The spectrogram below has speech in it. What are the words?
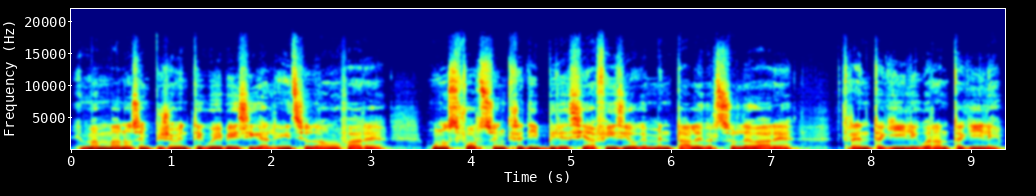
e man mano semplicemente quei pesi che all'inizio dovevamo fare uno sforzo incredibile sia fisico che mentale per sollevare 30 kg, 40 kg,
